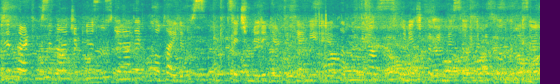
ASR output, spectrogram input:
Bizim partimizde daha önce biliyorsunuz genelde hep kotayla biz seçimlere girdik. Yani e, kadının biraz öne çıkabilmesi adına bir kota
